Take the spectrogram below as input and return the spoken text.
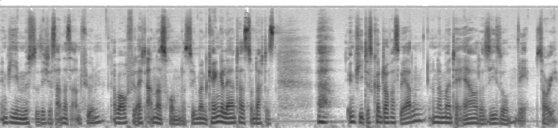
irgendwie müsste sich das anders anfühlen. Aber auch vielleicht andersrum, dass du jemanden kennengelernt hast und dachtest, ja, irgendwie, das könnte doch was werden. Und dann meinte er oder sie so, nee, sorry,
